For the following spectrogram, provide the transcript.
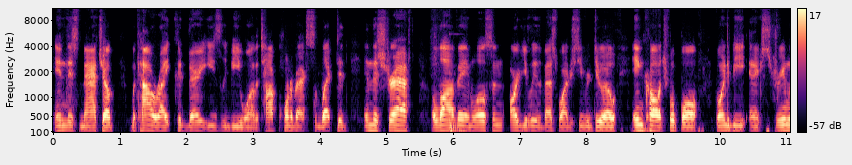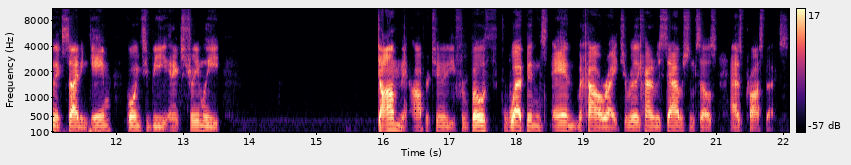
in this matchup. Mykael Wright could very easily be one of the top cornerbacks selected in this draft. Olave and Wilson, arguably the best wide receiver duo in college football. Going to be an extremely exciting game. Going to be an extremely dominant opportunity for both weapons and Mykael Wright to really kind of establish themselves as prospects.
